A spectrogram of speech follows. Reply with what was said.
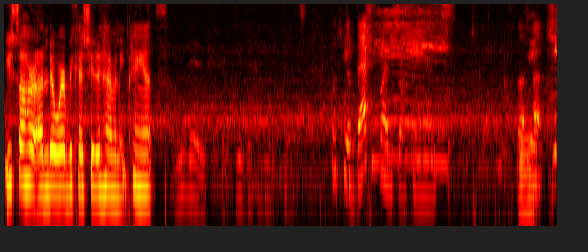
You saw her underwear because she didn't have any pants? And then her didn't have any pants. But the back fronts are pants. But, uh, the,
